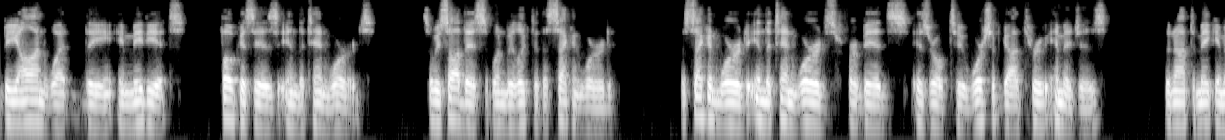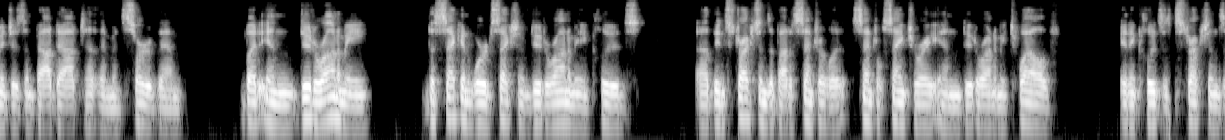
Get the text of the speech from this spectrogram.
beyond what the immediate focus is in the 10 words. So we saw this when we looked at the second word. The second word in the 10 words forbids Israel to worship God through images. They're not to make images and bow down to them and serve them. But in Deuteronomy, the second word section of Deuteronomy includes uh, the instructions about a central central sanctuary in Deuteronomy 12. It includes instructions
